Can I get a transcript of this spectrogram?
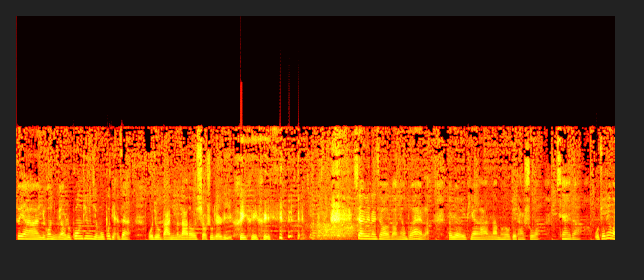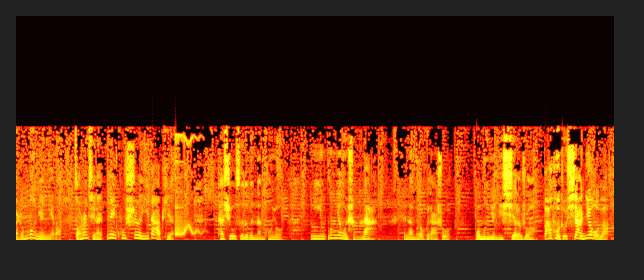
对呀，以后你们要是光听节目不点赞，我就把你们拉到小树林里嘿嘿嘿。下一位呢叫老娘不爱了。他说有一天啊，男朋友对他说：亲爱的。”我昨天晚上梦见你了，早上起来内裤湿了一大片。她羞涩的问男朋友：“你梦见我什么啦？”这男朋友回答说：“我梦见你卸了妆，把我都吓尿了。”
